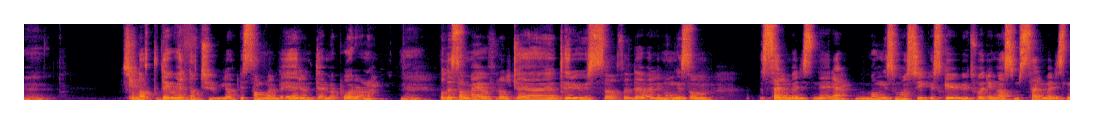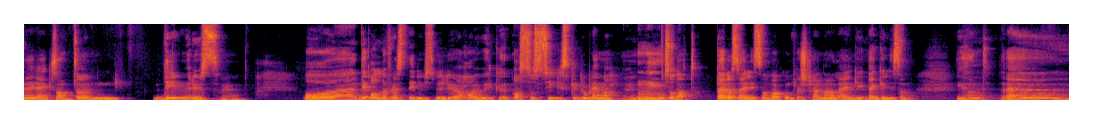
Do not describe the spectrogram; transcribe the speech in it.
Mm. Sånn at det er jo helt naturlig at vi samarbeider rundt det med pårørende. Mm. Og det samme er jo i forhold til, til rus. Altså, det er veldig mange som selvmedisinerer. Mange som har psykiske utfordringer, som selvmedisinerer ikke sant? og driver med rus. Mm. Og de aller fleste i rusmiljøet har jo ikke også psykiske problemer. Mm. Sånn at der også er liksom hva kom først, høna eller egget, liksom. Ikke sant? Eh,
